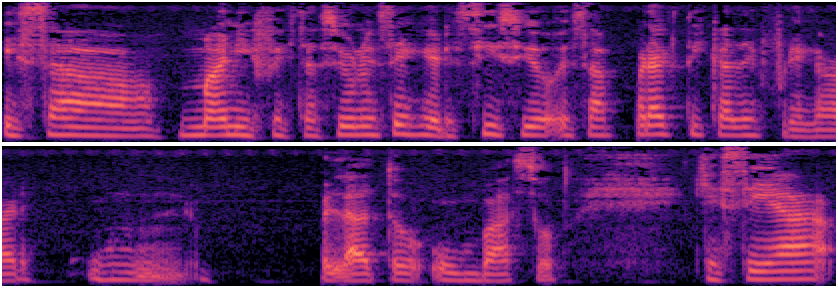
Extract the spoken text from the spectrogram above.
esa manifestación, ese ejercicio, esa práctica de fregar un plato, un vaso, que sea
